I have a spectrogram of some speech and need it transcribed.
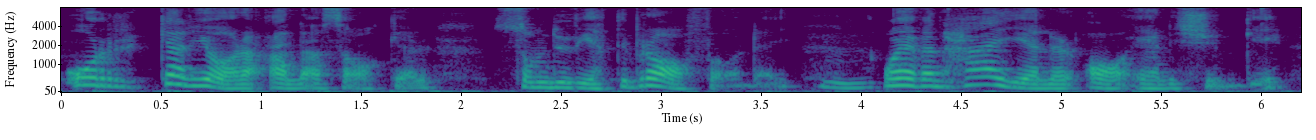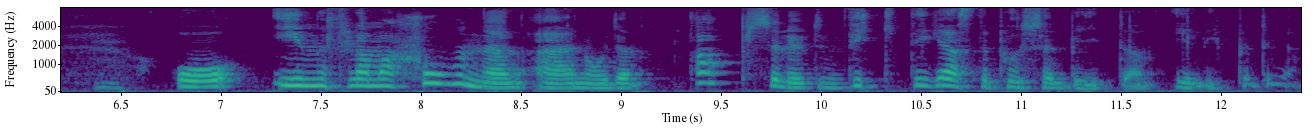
orkar göra alla saker som du vet är bra för dig. Och även här gäller AL20. Och inflammationen är nog den absolut viktigaste pusselbiten i lipödem.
